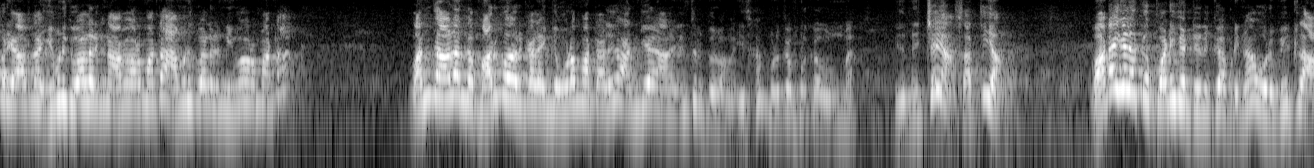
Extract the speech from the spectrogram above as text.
பெரிய ஆள் தான் இவனுக்கு வேலை இருக்குன்னு அவன் வரமாட்டான் அவனுக்கு வேலை இருக்குன்னு இவன் வரமாட்டான். வந்தாலும் அந்த மருமக இருக்காள் இங்கே விடமாட்டாளுங்க அங்கேயே இழுத்துட்டு போயிடுவாங்க. இதுதான் முழுக்க முழுக்க உண்மை. இது நிச்சயம் சத்தியம். வடகிழக்கு படிக்கட்டு இருக்குது அப்படின்னா ஒரு வீட்டில்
